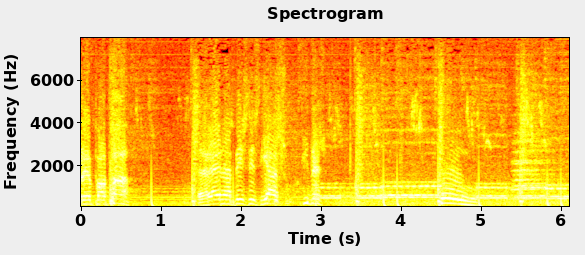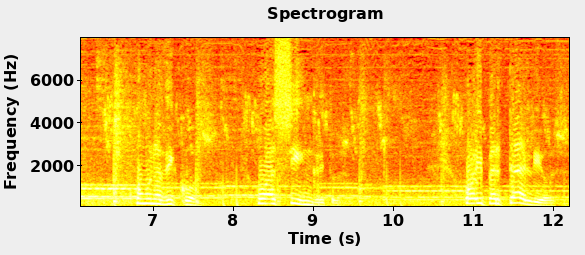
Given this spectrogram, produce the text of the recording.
Ρε παπά. Ρε να πεις της θιά σου. Τι πες. Ω, ο μοναδικός, ο ασύγκριτος, ο υπερτέλειος,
